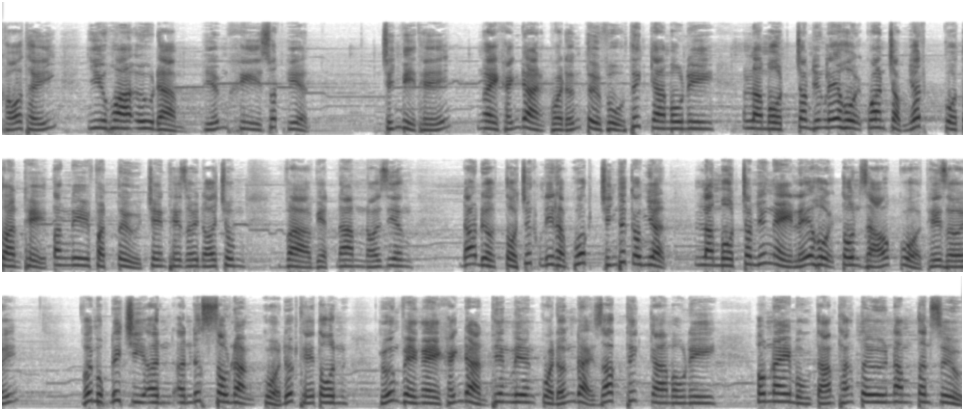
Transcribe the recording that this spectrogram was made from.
khó thấy, như hoa ưu đàm hiếm khi xuất hiện. Chính vì thế, ngày khánh đàn của Đấng Từ Phụ Thích Ca Mâu Ni là một trong những lễ hội quan trọng nhất của toàn thể tăng ni Phật tử trên thế giới nói chung và Việt Nam nói riêng. đã được Tổ chức Liên Hợp Quốc chính thức công nhận là một trong những ngày lễ hội tôn giáo của thế giới. Với mục đích tri ân ân đức sâu nặng của Đức Thế Tôn, hướng về ngày khánh đản thiêng liêng của Đấng Đại Giác Thích Ca Mâu Ni, hôm nay mùng 8 tháng 4 năm Tân Sửu,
